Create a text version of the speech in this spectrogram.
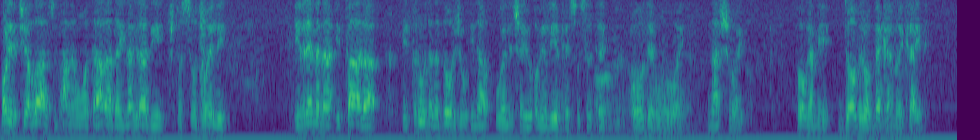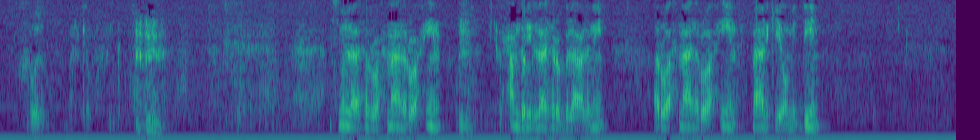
Molim će Allah subhanahu wa ta'ala da i nagradi što su odvojili i vremena i para i truda da dođu i da uveličaju ove lijepe susrete ovdje u ovoj našoj Boga mi dobro mekanoj krajini. Bujru. Bismillahirrahmanirrahim. Alhamdulillahi rabbil alamin. الرحمن الرحيم مالك يوم الدين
